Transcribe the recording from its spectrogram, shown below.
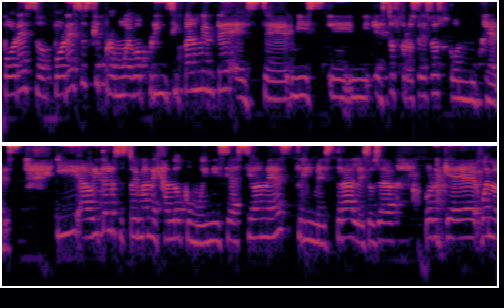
por eso, por eso es que promuevo principalmente este, mis, eh, estos procesos con mujeres. Y ahorita los estoy manejando como iniciaciones trimestrales, o sea, porque, bueno,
